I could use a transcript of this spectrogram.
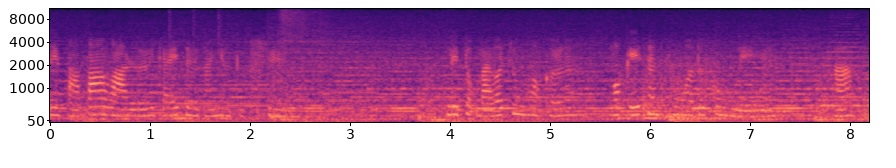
你爸爸话女仔最紧要读书，你读埋个中学佢啦，我几辛苦我都供你嘅，啊？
